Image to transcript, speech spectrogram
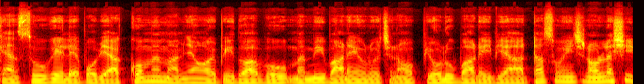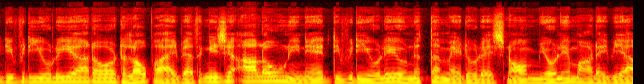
ကန်ဆိုးခဲ့လဲပေါ့ဗျာ comment မှာမျှဝေပေးသွားဖို့မမေ့ပါနဲ့လို့ကျွန်တော်ပြောလို့ပါတယ်ဗျာဒါဆိုရင်ကျွန်တော်လက်ရှိဒီဗီဒီယိုလေးကတော့ဒီလောက်ပါဗျာတကယ်ချင်းအားလုံးအနေနဲ့ဒီဗီဒီယိုလေးကိုနှစ်သက်မယ်လို့လည်းကျွန်တော်မျှော်လင့်ပါတယ်ဗျာ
